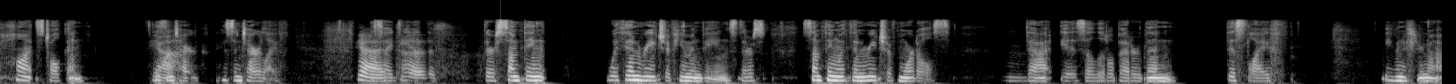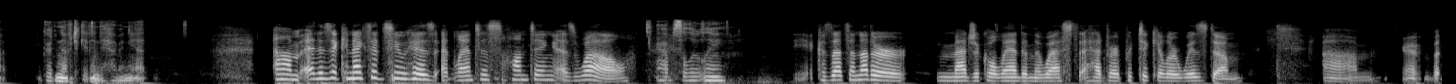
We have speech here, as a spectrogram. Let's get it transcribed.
haunts Tolkien his yeah. entire his entire life. Yeah, this idea that there's something within reach of human beings. There's something within reach of mortals mm. that is a little better than this life, even if you're not good enough to get into heaven yet. Um, and is it connected to his Atlantis haunting as well? Absolutely. Because yeah, that's another magical land in the West that had very particular wisdom. Um, but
